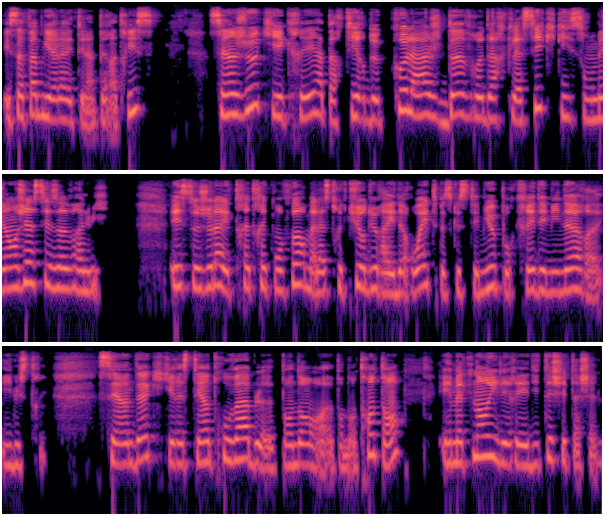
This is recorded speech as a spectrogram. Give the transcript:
et sa femme Gala était l'impératrice. C'est un jeu qui est créé à partir de collages d'œuvres d'art classiques qui sont mélangées à ses œuvres à lui. Et ce jeu-là est très très conforme à la structure du Rider Waite parce que c'était mieux pour créer des mineurs euh, illustrés. C'est un deck qui restait introuvable pendant, euh, pendant 30 ans et maintenant il est réédité chez Taschen.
